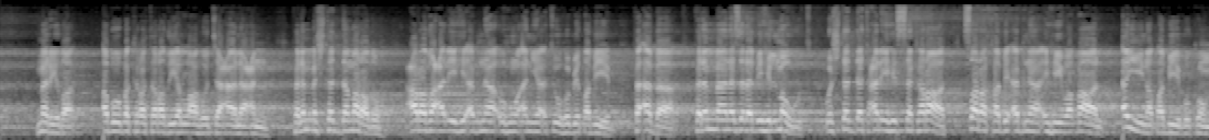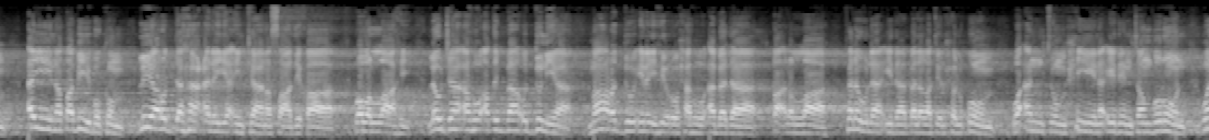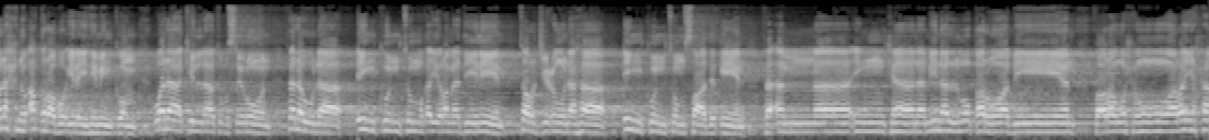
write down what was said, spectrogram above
مرض أبو بكرة رضي الله تعالى عنه فلما اشتد مرضه عرض عليه أبناؤه أن يأتوه بطبيب فأبى فلما نزل به الموت واشتدت عليه السكرات صرخ بأبنائه وقال أين طبيبكم؟ أين طبيبكم ليردها علي إن كان صادقا؟ ووالله لو جاءه أطباء الدنيا ما ردوا إليه روحه أبدا. قال الله فلولا إذا بلغت الحلقوم وأنتم حينئذ تنظرون ونحن أقرب إليه منكم ولكن لا تبصرون فلولا إن كنتم غير مدينين ترجعونها إن كنتم صادقين. فأما إن كان من المقربين فروح وريحان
